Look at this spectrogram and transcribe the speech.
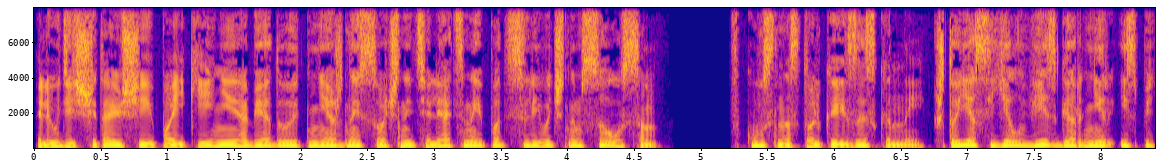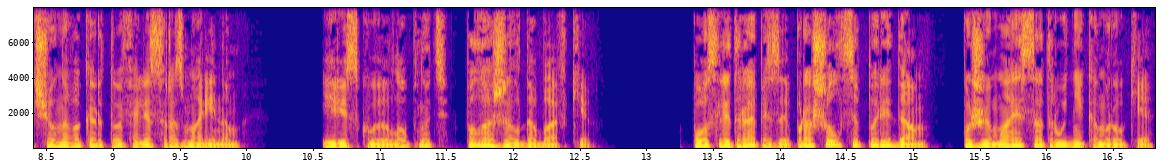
Люди, считающие пайки, не обедают нежной сочной телятиной под сливочным соусом. Вкус настолько изысканный, что я съел весь гарнир из печеного картофеля с розмарином и, рискуя лопнуть, положил добавки. После трапезы прошелся по рядам, пожимая сотрудникам руки.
